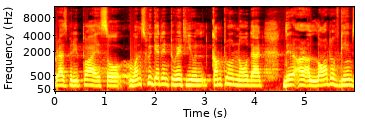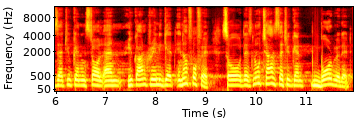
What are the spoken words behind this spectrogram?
Raspberry Pi. So once we get into it you will come to know that there are a lot of games that you can install and you can't really get enough of it. So there's no chance that you get bored with it.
